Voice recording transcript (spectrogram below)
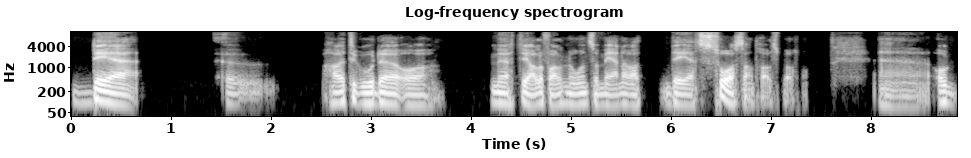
det uh, har jeg til gode å møte i alle fall noen som mener at det er et så sentralt spørsmål. Eh, og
